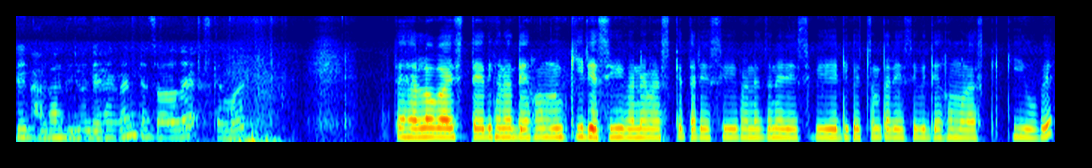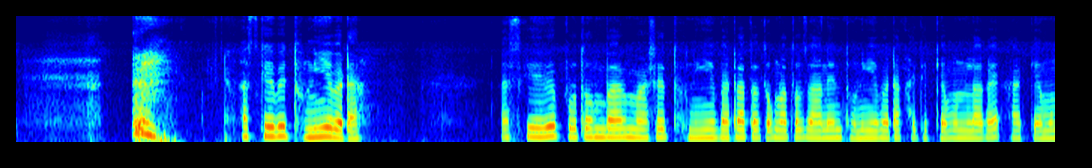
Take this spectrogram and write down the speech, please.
এটাই ভালো ভালো ভিডিও দেখাবেন তা চলো আজকে আমার তো হ্যালো গাইস তো এখানে দেখো মুই কি রেসিপি বানাম, আজকে তার রেসিপি বানার জন্য রেসিপি রেডি করছিলাম তার রেসিপি দেখো মোর আজকে কি হবে। আজকে হবে ধনিয়ে বাটা। আজকে হবে প্রথমবার মাসের ধনিয়ে বাটা, তা তোমরা তো জানেন ধনিয়ে বাটা খাইতে কেমন লাগে আর কেমন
